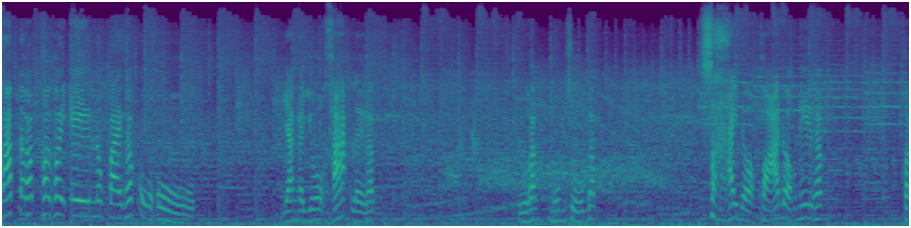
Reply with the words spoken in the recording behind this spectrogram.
พับนะครับ ค่อยๆเอ็นลงไปครับ โอ้โหยังกับโยคะเลยครับ ดูครับมุมสูงครับ ซ้ายดอกขวาดอกนี้ครับ ค่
